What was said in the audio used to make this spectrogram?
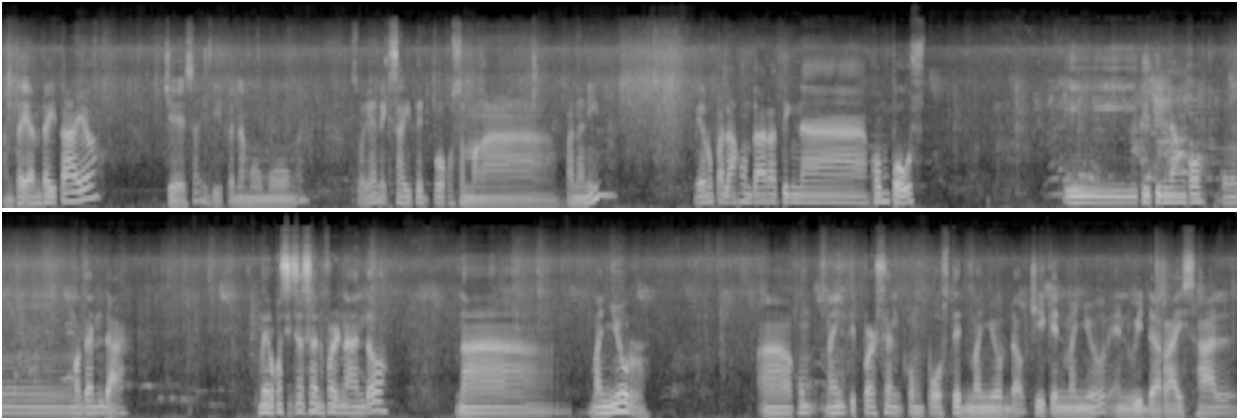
Antay-antay tayo. Chesa, hindi pa namumunga. So, ayan, excited po ako sa mga pananim. Meron pala akong darating na compost. Ititingnan ko kung maganda. Meron kasi sa San Fernando na manure. Ah, kum- 90% composted manure daw, chicken manure and with the rice hull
